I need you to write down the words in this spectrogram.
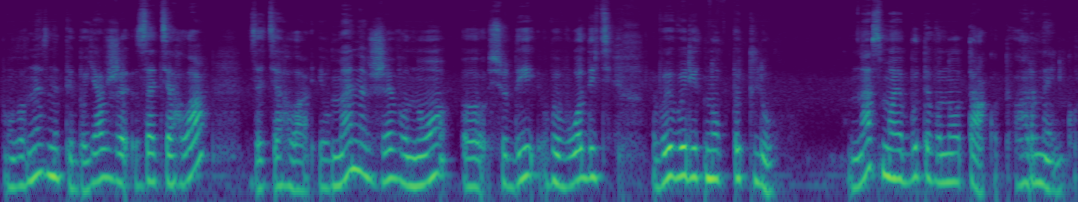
Головне знайти, бо я вже затягла, затягла, і в мене вже воно е, сюди виводить виворітну петлю. У нас має бути воно отак от, гарненько.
